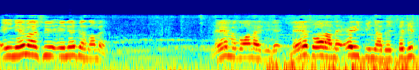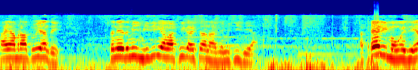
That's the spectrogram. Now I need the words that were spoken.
အိမ်ထဲမှာရှိရင်အိမ်ထဲပြန်သွားမယ်လဲမသွားနိုင်ကြည့်နဲ့လဲသွားတာနဲ့အဲ့ဒီပညာတွေချက်ချင်းထိုင်ရမလားတွေးရန်သေးစနေသမီးမိသီးနေရာမှာထိခိုက်ဆန္ဒခြင်းမရှိသေးရအထဲဒီမဝင်စေရ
